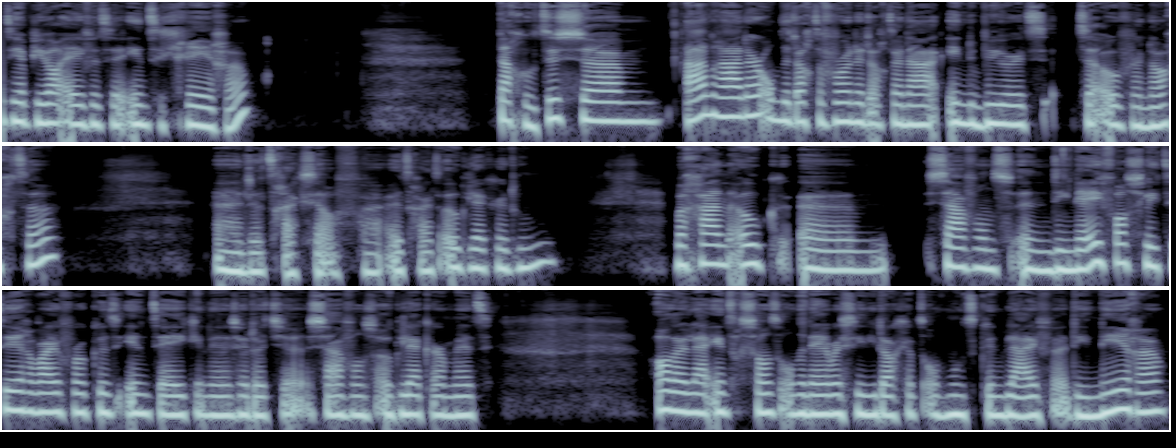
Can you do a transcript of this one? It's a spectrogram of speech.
die heb je wel even te integreren. Nou goed, dus um, aanrader om de dag ervoor en de dag daarna in de buurt te overnachten. Uh, dat ga ik zelf uh, uiteraard ook lekker doen. We gaan ook um, s'avonds een diner faciliteren waar je voor kunt intekenen. Zodat je s'avonds ook lekker met allerlei interessante ondernemers die die dag hebt ontmoet kunt blijven dineren.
